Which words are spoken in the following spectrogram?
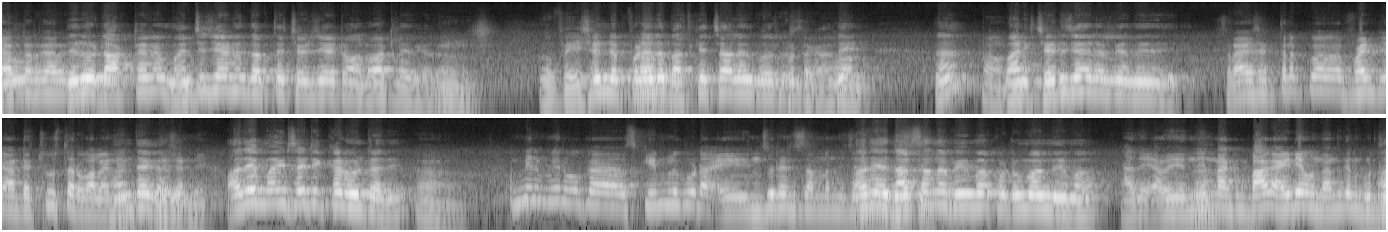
డాక్టర్ గారు నేను డాక్టర్ మంచి చేయడం తప్పితే చెడు చేయడం అలవాట్లేదు కదా. నువ్వు పేషెంట్ ఎప్పుడైనా బతికించాలని కోరుకుంటా కానీ? వానికి చెడు చేయాలి కానీ శ్రాయశక్తులకు ఫైట్ అంటే చూస్తారు వాళ్ళని అంతే కదా. అదే మైండ్ సెట్ ఇక్కడ ఉంటుంది. మీరు మీరు ఒక స్కీమ్లు కూడా ఇన్సూరెన్స్ సంబంధించి అదే నర్సన్న బీమా కుటుంబాన్ని బీమా. అదే అది నాకు బాగా ఐడియా ఉంది అందుకని గుర్తు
